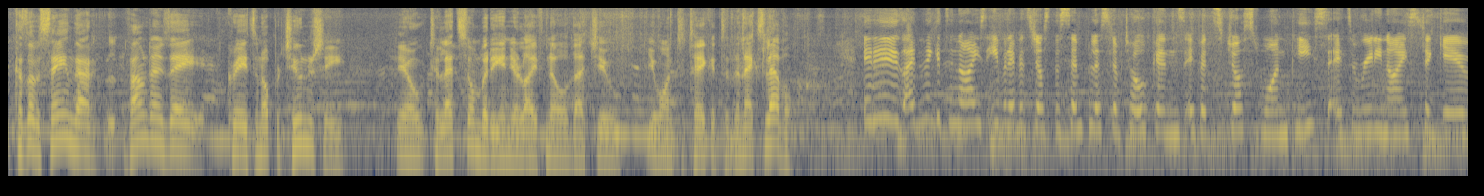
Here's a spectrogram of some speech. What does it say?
Because I was saying that Valentine's Day creates an opportunity, you know, to let somebody in your life know that you you want to take it to the next level. Is. I think it's nice, even if it's just the simplest of tokens, if it's just one piece, it's really nice to give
